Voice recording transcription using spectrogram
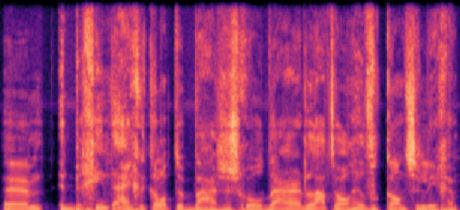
Um, het begint eigenlijk al op de basisschool. Daar laten we al heel veel kansen liggen.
